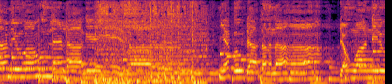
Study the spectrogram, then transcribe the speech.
သာမြူအောင်လန်းလာခဲ့ပါမြတ်ဗုဒ္ဓသာသနာပြောင်းဝါနေလူ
